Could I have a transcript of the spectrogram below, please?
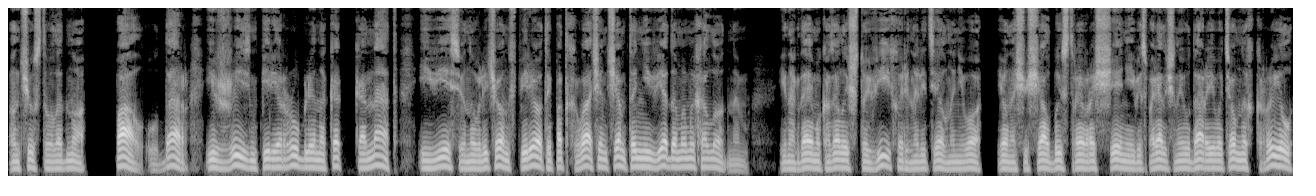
Он чувствовал одно — пал удар, и жизнь перерублена, как канат, и весь он увлечен вперед и подхвачен чем-то неведомым и холодным. Иногда ему казалось, что вихрь налетел на него, и он ощущал быстрое вращение и беспорядочные удары его темных крыл,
